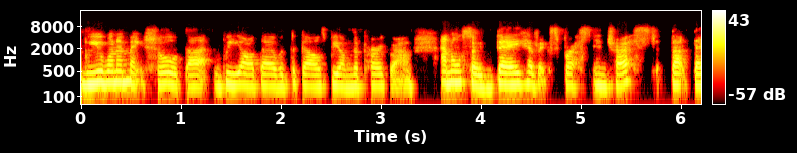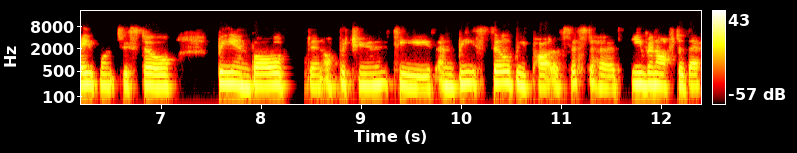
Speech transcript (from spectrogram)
we want to make sure that we are there with the girls beyond the program. And also they have expressed interest that they want to still be involved in opportunities and be still be part of sisterhood even after they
